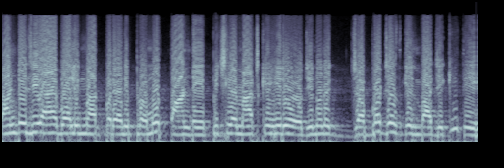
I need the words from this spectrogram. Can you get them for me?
पांडे जी आए बॉलिंग मार्ग पर, यानी प्रमोद पांडे, पिछले मैच के हीरो जिन्होंने ज़बरदस्त गेंदबाजी की थी।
